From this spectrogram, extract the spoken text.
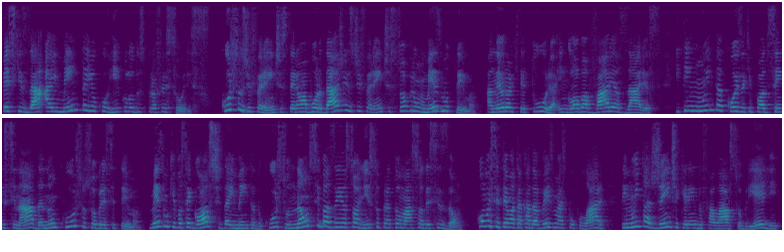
pesquisar a ementa e o currículo dos professores. Cursos diferentes terão abordagens diferentes sobre um mesmo tema. A neuroarquitetura engloba várias áreas e tem muita coisa que pode ser ensinada num curso sobre esse tema. Mesmo que você goste da ementa do curso, não se baseia só nisso para tomar sua decisão. Como esse tema está cada vez mais popular, tem muita gente querendo falar sobre ele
